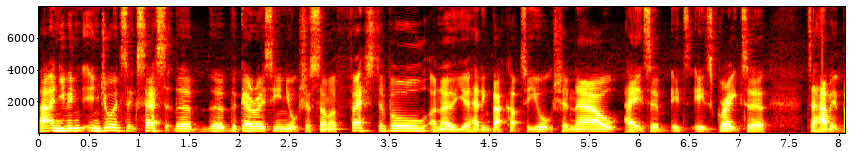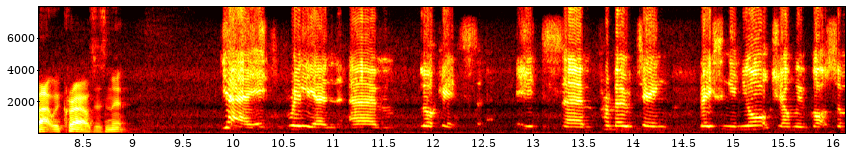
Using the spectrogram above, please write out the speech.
And you've enjoyed success at the, the, the Go Racing in Yorkshire Summer Festival. I know you're heading back up to Yorkshire now. Hey, it's a it's it's great to to have it back with crowds, isn't it? Yeah, it's brilliant. Um, look, it's it's um, promoting racing in Yorkshire, and we've got some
